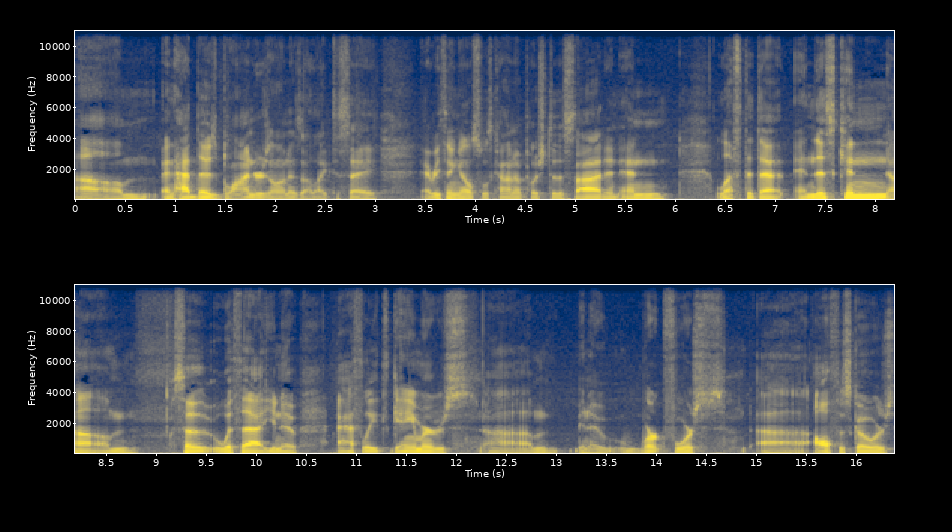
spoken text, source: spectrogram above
um, and had those blinders on, as I like to say. Everything else was kind of pushed to the side and, and left at that. And this can, um, so with that, you know, athletes, gamers, um, you know, workforce, uh, office goers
